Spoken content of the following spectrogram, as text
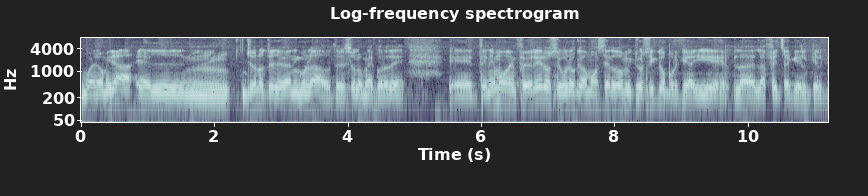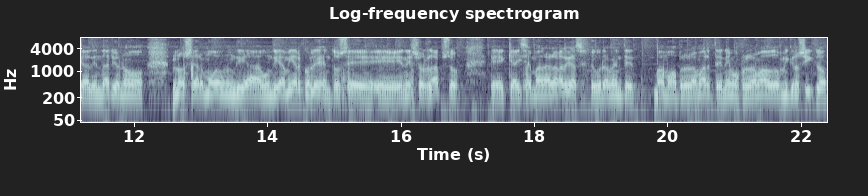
Bueno, mira, el, mm, yo no te llevé a ningún lado, te, solo me acordé. Eh, tenemos en febrero, seguro que vamos a hacer dos microciclos porque ahí es la, fecha que el, calendario no, no se armó un día, un día miércoles, entonces eh, en esos lapsos eh, que hay semanas largas, seguramente vamos a programar, tenemos programado dos microciclos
